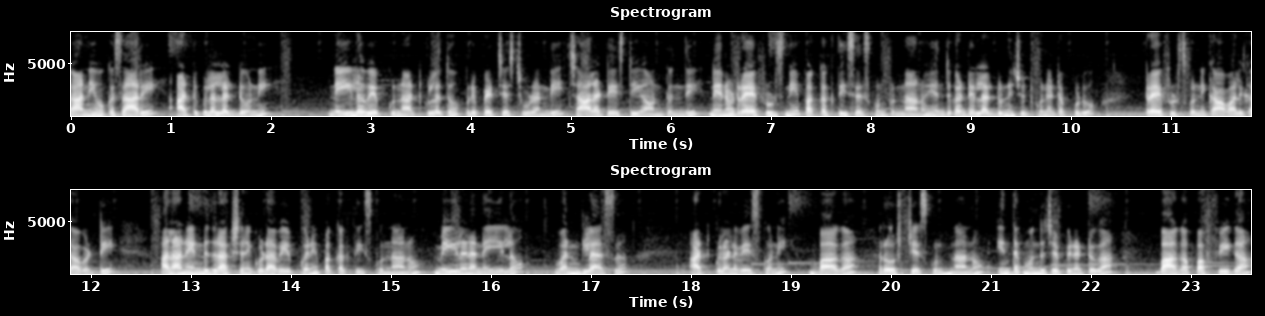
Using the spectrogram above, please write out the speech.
కానీ ఒకసారి అటుకుల లడ్డూని నెయ్యిలో వేపుకున్న అటుకులతో ప్రిపేర్ చేసి చూడండి. చాలా టేస్టీగా ఉంటుంది. నేను డ్రై ఫ్రూట్స్ని పక్కకు తీసేసుకుంటున్నాను. ఎందుకంటే లడ్డూని చుట్టుకునేటప్పుడు డ్రై ఫ్రూట్స్ కొన్ని కావాలి కాబట్టి. అలానే ఎండు ద్రాక్షని కూడా వేపుకొని పక్కకు తీసుకున్నాను. మిగిలిన నెయ్యిలో వన్ గ్లాసు అటుకులను వేసుకొని బాగా రోస్ట్ చేసుకుంటున్నాను. ఇంతకు ముందు చెప్పినట్టుగా బాగా పఫీగా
